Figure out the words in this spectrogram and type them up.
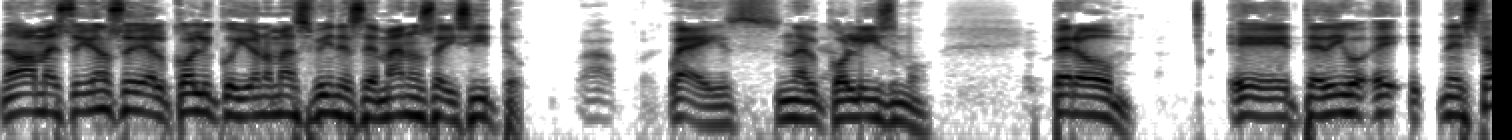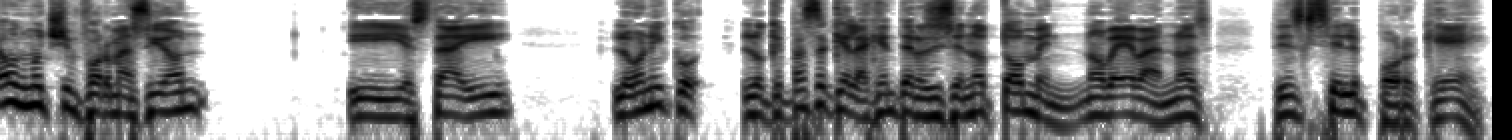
No, maestro, yo no soy alcohólico, yo nomás fin de semana un seisito. Güey, es un alcoholismo. Pero, eh, te digo, eh, necesitamos mucha información y está ahí. Lo único, lo que pasa es que la gente nos dice, no tomen, no beban, no es, tienes que decirle por qué.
